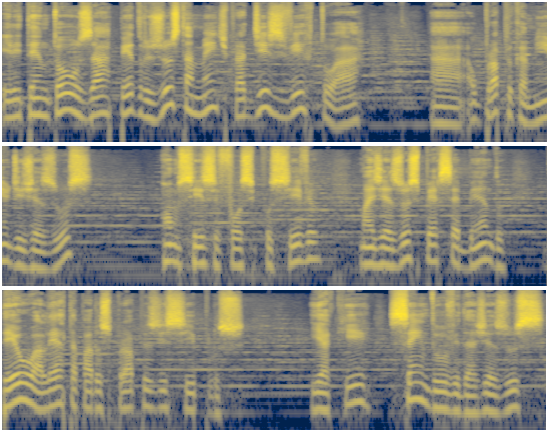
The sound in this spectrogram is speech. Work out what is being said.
ele tentou usar Pedro justamente para desvirtuar a, o próprio caminho de Jesus como se isso fosse possível, mas Jesus, percebendo, deu o alerta para os próprios discípulos. E aqui, sem dúvida, Jesus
